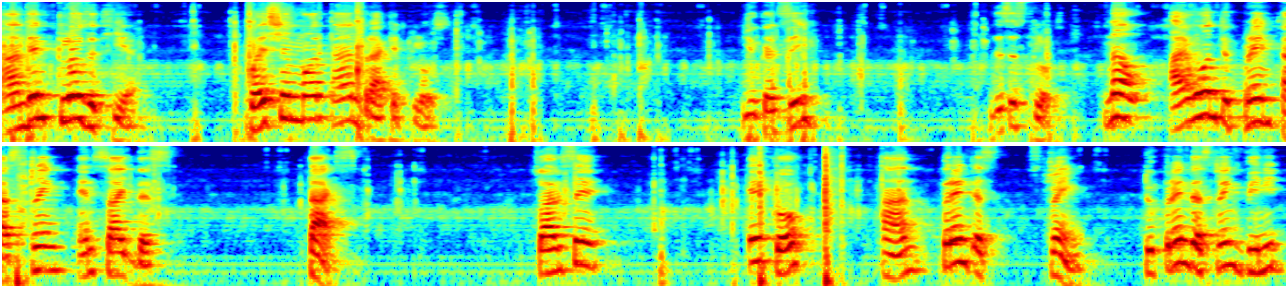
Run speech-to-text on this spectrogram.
and then close it here. Question mark and bracket close. You can see this is closed now I want to print a string inside this tags. So I will say echo and print a string. To print the string we need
